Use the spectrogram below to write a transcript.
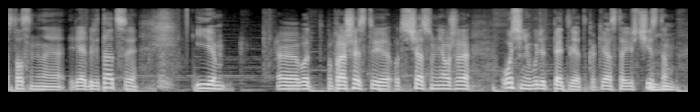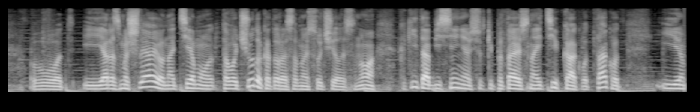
остался на реабилитации. И э, вот по прошествии, вот сейчас у меня уже осенью будет 5 лет, как я остаюсь чистым. Mm-hmm. Вот. И я размышляю на тему того чуда, которое со мной случилось, но какие-то объяснения все-таки пытаюсь найти, как вот так вот. И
